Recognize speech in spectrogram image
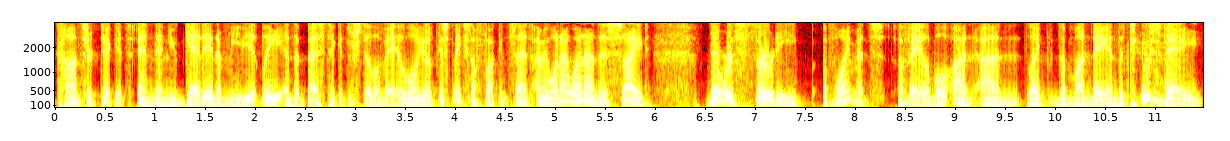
concert tickets and then you get in immediately and the best tickets are still available, you're like, this makes no fucking sense. I mean, when I went on this site, there were 30 appointments available on, on like the Monday and the Tuesday.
